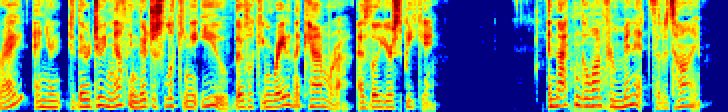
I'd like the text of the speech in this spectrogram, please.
right? And you're they're doing nothing. They're just looking at you. They're looking right in the camera as though you're speaking. And that can go on for minutes at a time.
